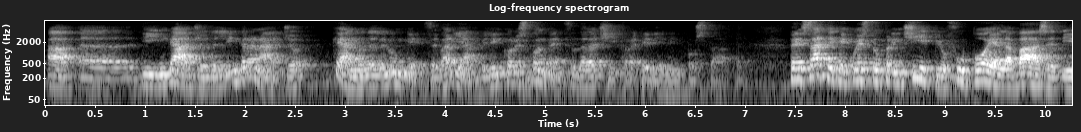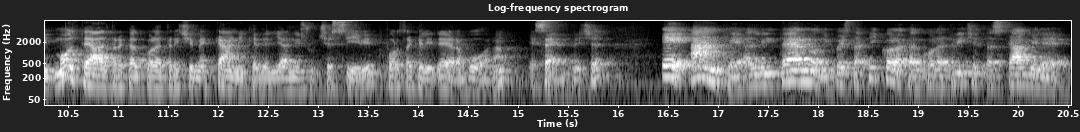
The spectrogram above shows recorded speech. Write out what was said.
a, eh, di ingaggio dell'ingranaggio che hanno delle lunghezze variabili in corrispondenza della cifra che viene impostata. Pensate che questo principio fu poi alla base di molte altre calcolatrici meccaniche degli anni successivi, forse che l'idea era buona e semplice, e anche all'interno di questa piccola calcolatrice tascabile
